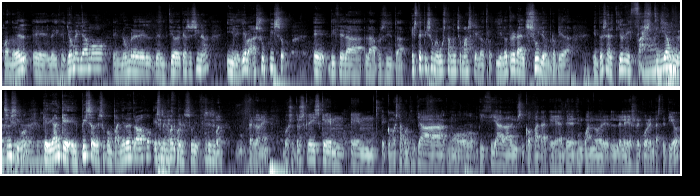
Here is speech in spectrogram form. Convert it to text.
cuando él eh, le dice, yo me llamo el nombre del, del tío del que asesina, y le lleva a su piso, eh, dice la, la prostituta, este piso me gusta mucho más que el otro, y el otro era el suyo en propiedad. Y entonces al tío le fastidia Ah, verdad, muchísimo que digan que el piso de su compañero de trabajo es, Es mejor, mejor. que el suyo. Es Sí, sí. verdad. Perdón, ¿eh? ¿Vosotros creéis que mm, em, eh, como esta conciencia como viciada de un psicópata que de vez en cuando le le es recurrente a este tío,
